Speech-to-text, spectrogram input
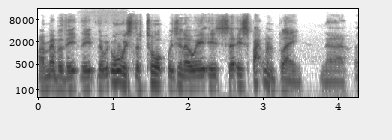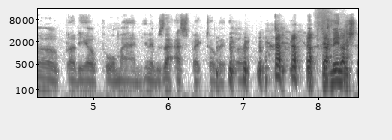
I remember the, the, the always the talk was, you know, is uh, is Spackman playing? No. Oh bloody hell, poor man. You know, it was that aspect of it. Uh, it, it diminished.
